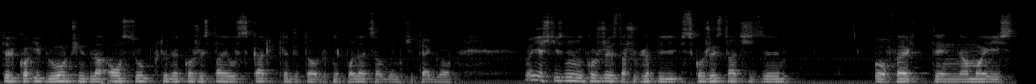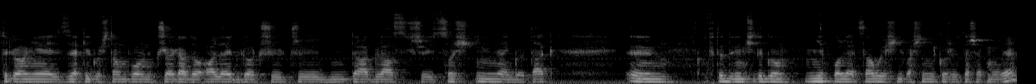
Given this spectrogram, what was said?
tylko i wyłącznie dla osób, które korzystają z kart kredytowych. Nie polecałbym Ci tego. No jeśli z niej nie korzystasz, już lepiej skorzystać z oferty na mojej stronie z jakiegoś tam vouchera do Allegro, czy, czy Douglas, czy coś innego, tak? Wtedy bym Ci tego nie polecał, jeśli właśnie nie korzystasz, jak mówię.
